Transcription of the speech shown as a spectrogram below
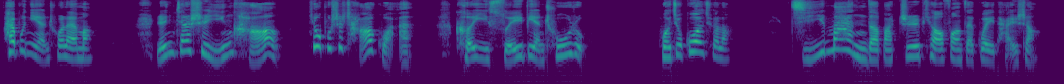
还不撵出来吗？人家是银行，又不是茶馆。可以随便出入，我就过去了，极慢的把支票放在柜台上，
